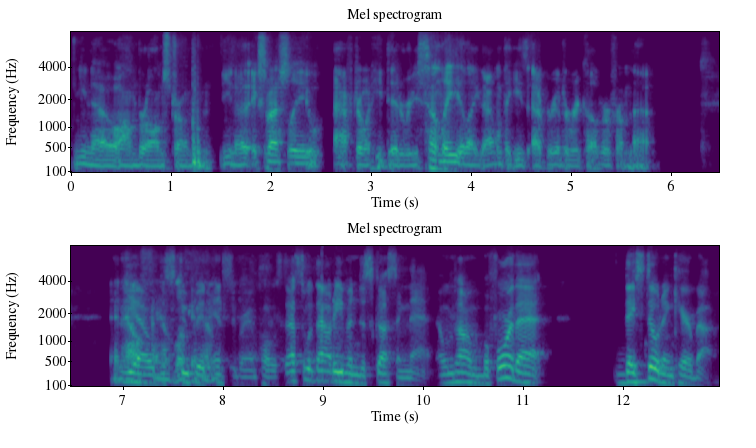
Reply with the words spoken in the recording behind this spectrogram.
you know um Braun Strowman you know especially after what he did recently like I don't think he's ever going to recover from that and how yeah, with the fans look at stupid him Instagram post. That's without even discussing that. I'm talking before that, they still didn't care about him.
